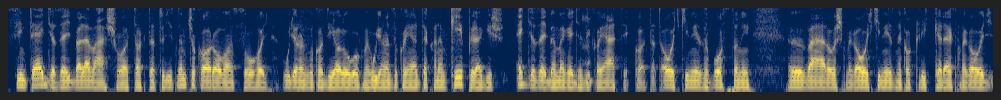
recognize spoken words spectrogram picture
szinte egy az egybe lemásoltak, tehát hogy itt nem csak arról van szó, hogy ugyanazok a dialógok, meg ugyanazok a játék, hanem képileg is egy az egyben megegyezik a játékkal. Tehát ahogy kinéz a bostoni ö, város, meg ahogy kinéznek a klikkerek, meg ahogy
